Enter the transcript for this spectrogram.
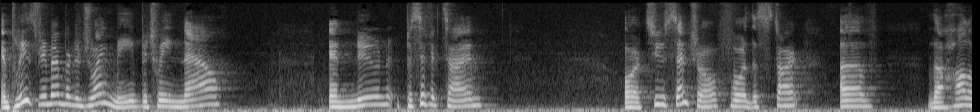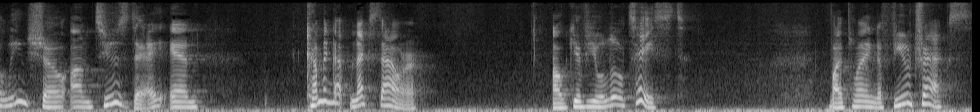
And please remember to join me between now and noon Pacific time or 2 Central for the start of the Halloween show on Tuesday. And coming up next hour, I'll give you a little taste by playing a few tracks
